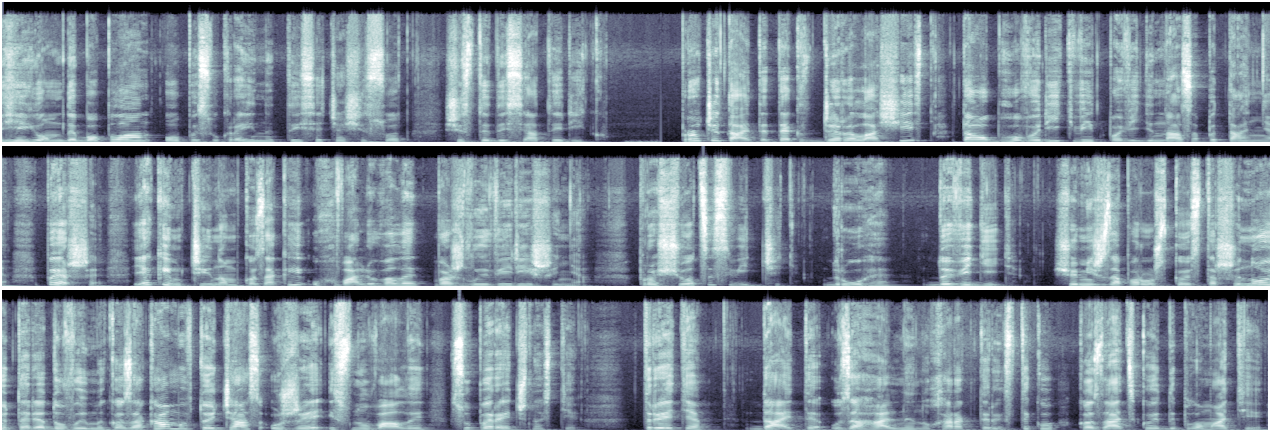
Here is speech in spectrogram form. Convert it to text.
Гійом де Боплан, опис України 1660 рік. Прочитайте текст джерела 6 та обговоріть відповіді на запитання. Перше. Яким чином козаки ухвалювали важливі рішення? Про що це свідчить? Друге. Довідіть, що між запорожською старшиною та рядовими козаками в той час уже існували суперечності. Третє. Дайте узагальнену характеристику козацької дипломатії,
